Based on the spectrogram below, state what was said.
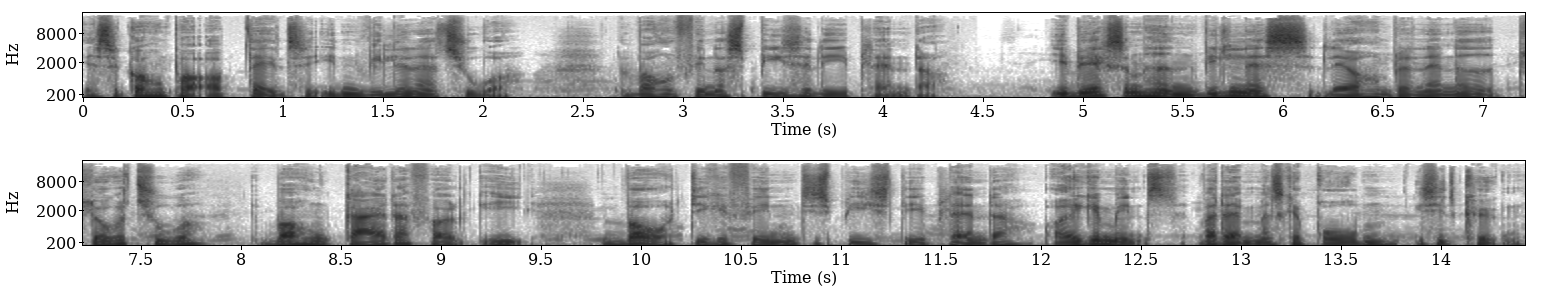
ja, så går hun på opdagelse i den vilde natur, hvor hun finder spiselige planter. I virksomheden Vildnes laver hun blandt andet plukketure, hvor hun guider folk i, hvor de kan finde de spiselige planter, og ikke mindst, hvordan man skal bruge dem i sit køkken.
